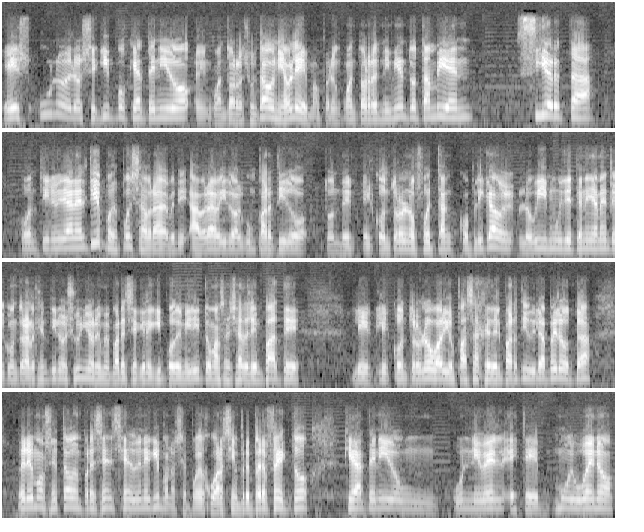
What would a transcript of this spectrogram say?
es uno de los equipos que ha tenido, en cuanto a resultados ni hablemos, pero en cuanto a rendimiento también, cierta continuidad en el tiempo. Después habrá, habrá habido algún partido donde el control no fue tan complicado. Lo vi muy detenidamente contra Argentino Junior y me parece que el equipo de Milito, más allá del empate, le, controló varios pasajes del partido y la pelota. Pero hemos estado en presencia de un equipo, no se puede jugar siempre perfecto, que ha tenido un, un nivel este, muy bueno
